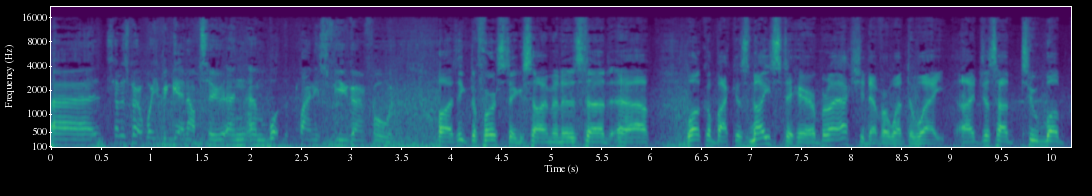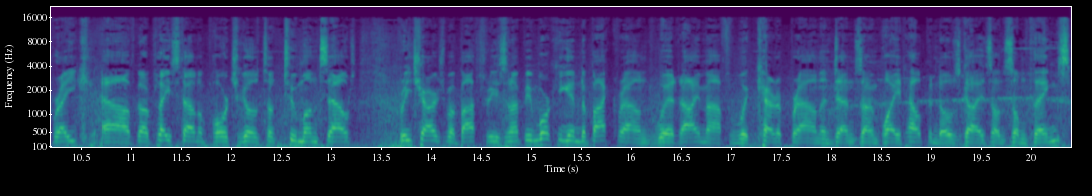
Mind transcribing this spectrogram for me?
Uh, tell us about what you've been getting up to and, and, what the plan is for you going forward. Well, I think the first thing, Simon, is that uh, welcome back is nice to hear, but I actually never went away. I just had two month break. Uh, I've got a place down in Portugal, took two months out, recharged my batteries, and I've been working in the background with IMMAF, with Kerrith Brown and Densign White, helping those guys on some things.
